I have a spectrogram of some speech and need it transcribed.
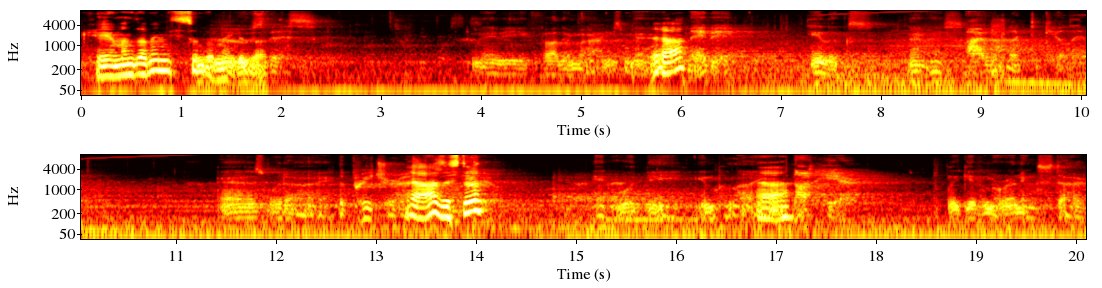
Okay, man soll mir nichts tun, wird mir gesagt. Maybe Father Martin's man. Ja? Maybe. He looks nervous, I would like to kill him. as would I. The preacher has Ja, siehst du? It would be impolite. Ja. not here. We give him a running start,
